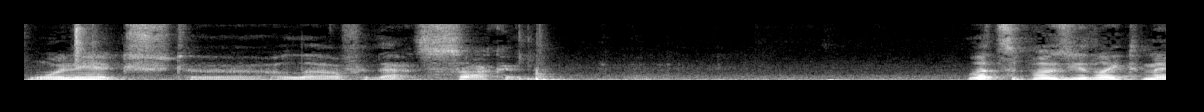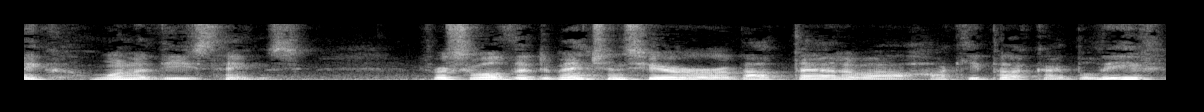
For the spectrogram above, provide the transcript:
one inch to allow for that socket. Let's suppose you'd like to make one of these things. First of all, the dimensions here are about that of a hockey puck, I believe.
